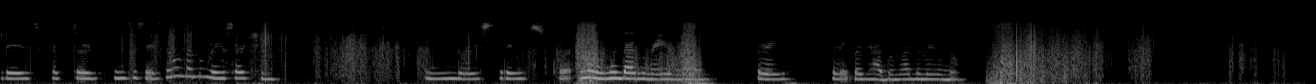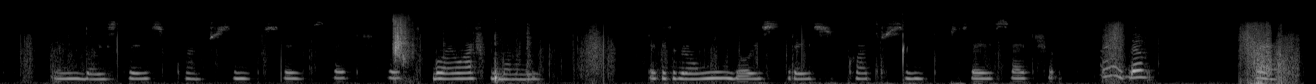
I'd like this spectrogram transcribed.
13, 14, 15, 16. Não dá no meio certinho. Um, dois, três, quatro. Não, não dá no meio, não. Falei, falei coisa errada, não dá no meio, não. Um, dois, três, quatro, cinco, seis, sete, oito. Bom, eu acho que não dá no meio. Aqui sobrou um, dois, três, quatro, cinco, seis, sete, oito. É, dá. É.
